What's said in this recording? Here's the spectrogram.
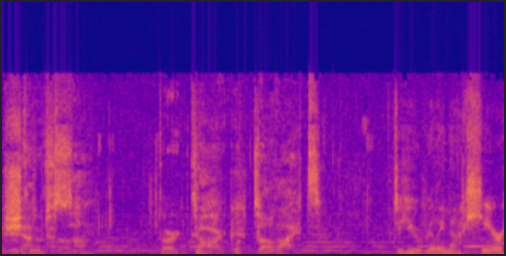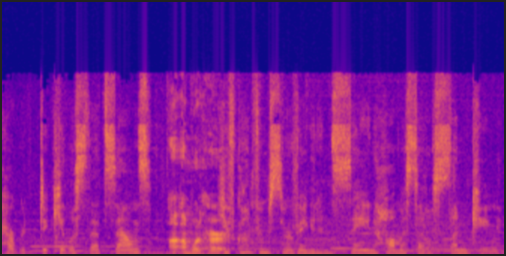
Shadow to sun, dark to dark What to the? light. Do you really not hear how ridiculous that sounds? I- I'm with her. You've gone from serving an insane homicidal Sun King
